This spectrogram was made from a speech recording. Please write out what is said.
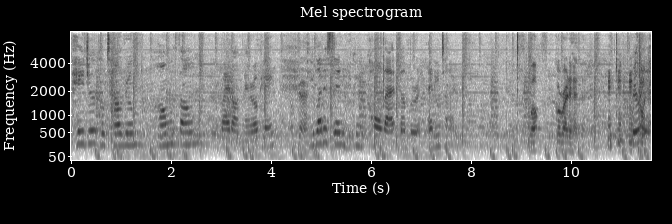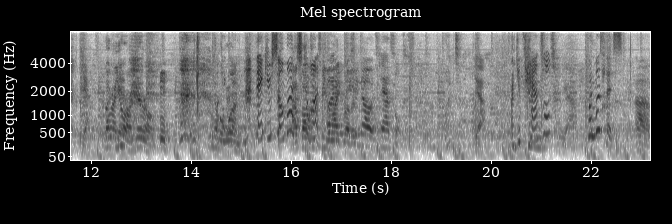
pager, hotel room, home phone, right on there, okay? Okay. If you let us in, you can call that number anytime. Well, go right ahead then. Really? Go ahead. Yeah. Go right you're ahead. our hero. You're number one. Thank you so much. I thought Come you'd on. see the light, brother. You know it's canceled. What? Yeah. Are you It's canceled? Yeah. When was this? Um,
